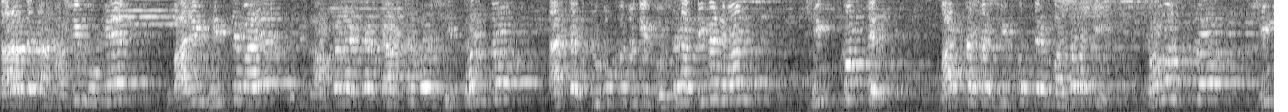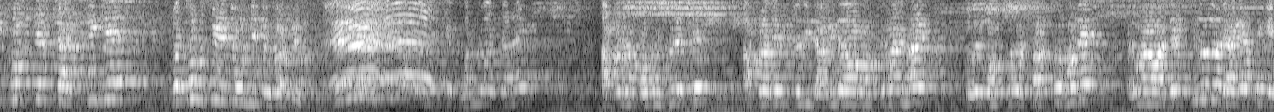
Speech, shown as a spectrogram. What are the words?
তারা যেন হাসি মুখে বাড়ি ফিরতে পারে। আপনারা একটা কার্যকর সিদ্ধান্ত, একটা যুগোপযোগী ঘোষণা দিবেন এবং শিক্ষকদের মাদ্রাসা শিক্ষকদের পাশাপাশি সমস্ত শিক্ষকদের চাকরিকে প্রথম শ্রেণীতে উন্নীত করবেন। ধন্যবাদ জানাই। আপনারা কথা শুনেছেন? আপনাদের যদি দাবি দেওয়া বর্তমান হয়, তবে বক্তব্য সার্থক হবে এবং আমার ব্যক্তিগত জায়গা থেকে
